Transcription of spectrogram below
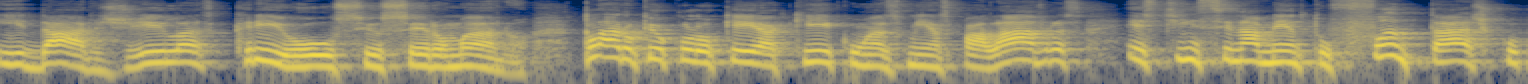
e da argila criou-se o ser humano. Claro que eu coloquei aqui com as minhas palavras este ensinamento fantástico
